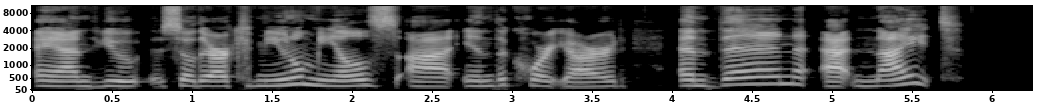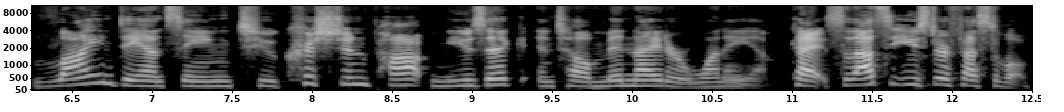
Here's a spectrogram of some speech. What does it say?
And you, so there are communal meals uh, in the courtyard. And then at night, line dancing to Christian pop music until midnight or 1 a.m. Okay, so that's the Easter festival.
